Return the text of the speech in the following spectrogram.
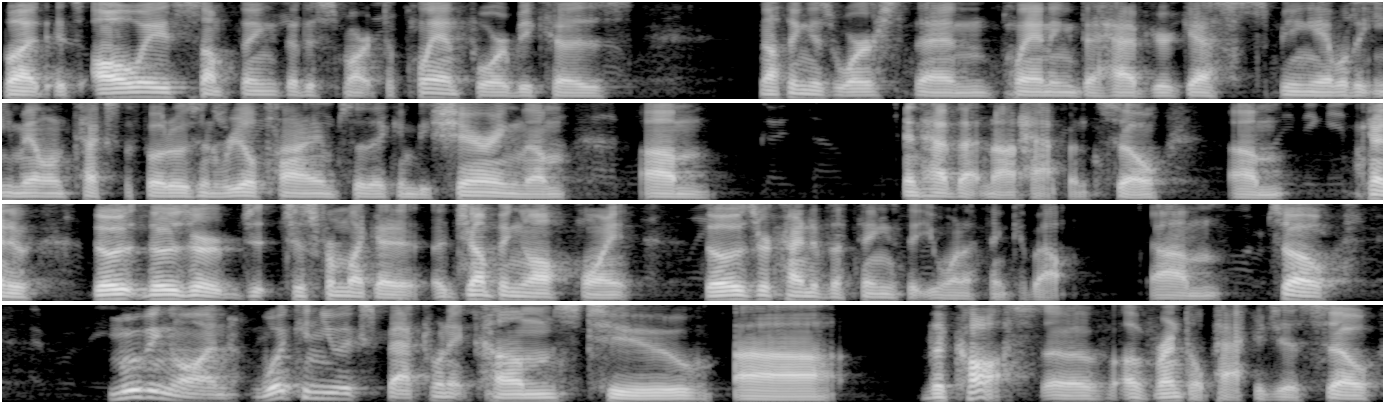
But it's always something that is smart to plan for because nothing is worse than planning to have your guests being able to email and text the photos in real time so they can be sharing them, um, and have that not happen. So. Um, kind of those, those are j- just from like a, a jumping off point those are kind of the things that you want to think about. Um, so, moving on, what can you expect when it comes to uh, the cost of, of rental packages? So,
